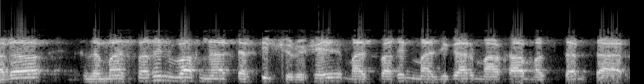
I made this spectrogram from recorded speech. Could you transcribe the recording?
هغه د ماسپغین وخت نه ترتیب شروع شي ماسپغین مازیګر ماخا مستن سار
